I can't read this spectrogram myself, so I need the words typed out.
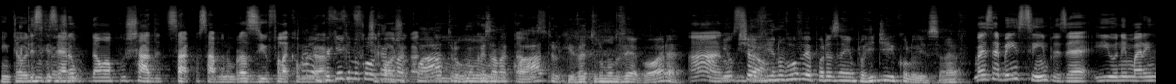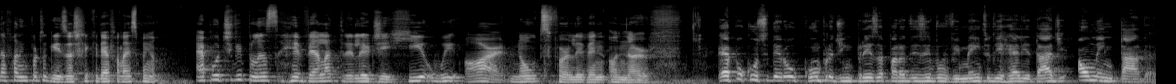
Então Aqui eles no quiseram Brasil. dar uma puxada de saco, sabe? No Brasil, falar que é o melhor Ah, por que, que não futebol colocaram na jogado do 4, alguma coisa na mundo e tal, 4, que vai todo mundo ver agora? Ah, não Eu que já vi, não vou ver, por exemplo. Ridículo isso, né? Mas é bem simples, é. E o Neymar ainda fala em português, eu acho que ele ia falar espanhol. Apple TV Plus revela trailer de Here We Are, Notes for Living on Earth. Apple considerou compra de empresa para desenvolvimento de realidade aumentada.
